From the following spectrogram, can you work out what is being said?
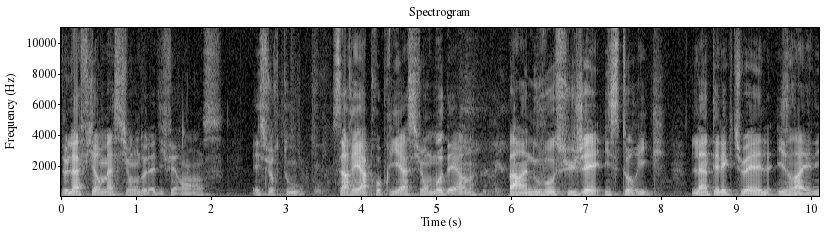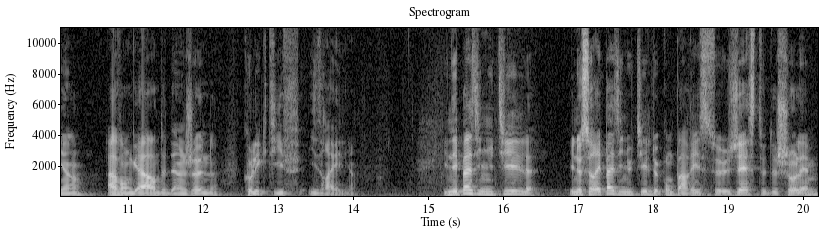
de l'affirmation de la différence et surtout sa réappropriation moderne par un nouveau sujet historique, l'intellectuel israélien, avant-garde d'un jeune collectif israélien. Il n'est pas inutile, il ne serait pas inutile de comparer ce geste de Scholem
